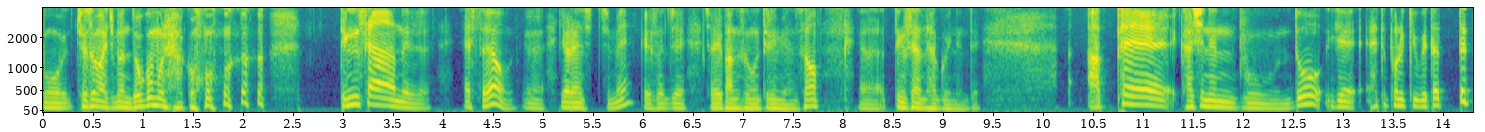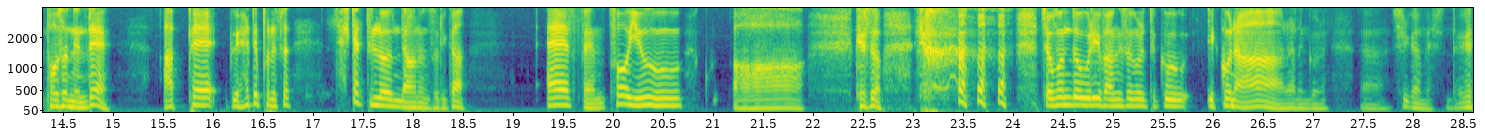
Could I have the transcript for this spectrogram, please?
뭐 죄송하지만 녹음을 하고 등산을 했어요. 예, 11시쯤에. 그래서 이제 저희 방송을 들으면서 어, 등산을 하고 있는데 앞에 가시는 분도 이제 헤드폰을 끼고 있다 뜩 벗었는데 앞에 그 헤드폰에서 살짝 들러 나오는 소리가 FM for you. 아, 그래서 저분도 우리 방송을 듣고 있구나라는 걸 어, 실감했습니다.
